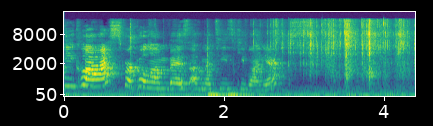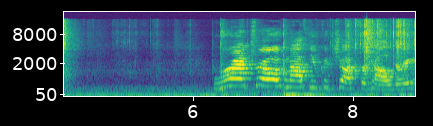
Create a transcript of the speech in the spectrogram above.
Rookie class for Columbus of Matisse Kivleniek. Retro of Matthew Tkachuk for Calgary.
